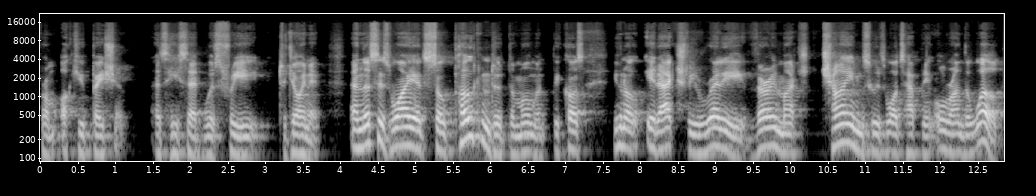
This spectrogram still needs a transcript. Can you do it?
from occupation, as he said, was free to join it. And this is why it's so potent at the moment, because you know, it actually really very much chimes with what's happening all around the world,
